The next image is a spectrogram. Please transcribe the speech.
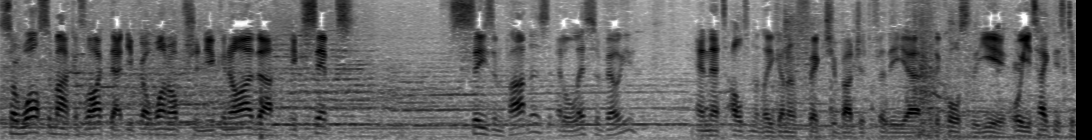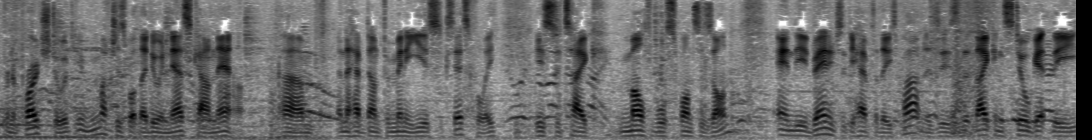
So, whilst the market's like that, you've got one option. You can either accept season partners at a lesser value, and that's ultimately going to affect your budget for the uh, for the course of the year, or you take this different approach to it, much as what they do in NASCAR now, um, and they have done for many years successfully, is to take multiple sponsors on. And the advantage that you have for these partners is that they can still get the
